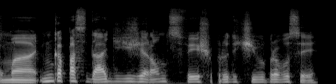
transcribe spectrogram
uma incapacidade de gerar um desfecho produtivo para você.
